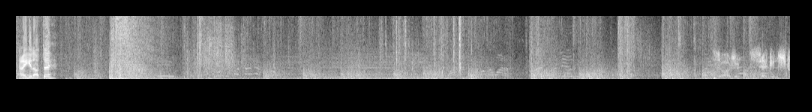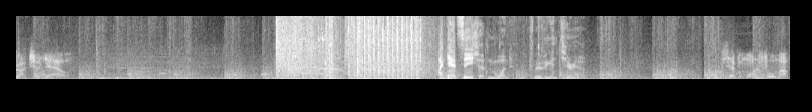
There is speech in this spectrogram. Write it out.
Can I get up there? Can't see. 7-1, moving interior. 7-1, form up.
